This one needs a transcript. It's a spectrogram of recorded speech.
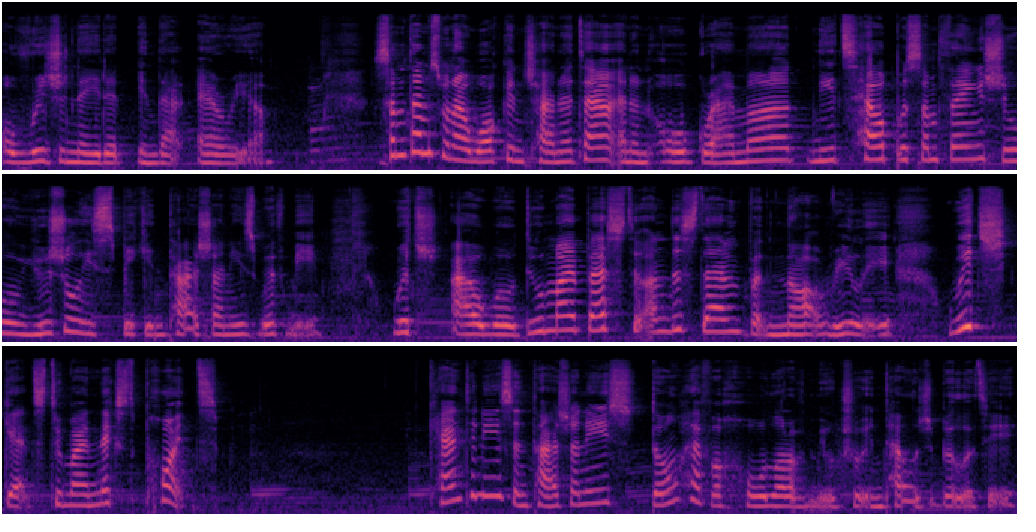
originated in that area. Sometimes when I walk in Chinatown and an old grandma needs help with something, she will usually speak in Taishanese with me, which I will do my best to understand, but not really, which gets to my next point. Cantonese and Taishanese don't have a whole lot of mutual intelligibility.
